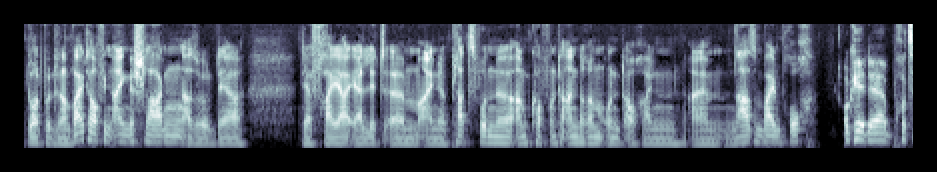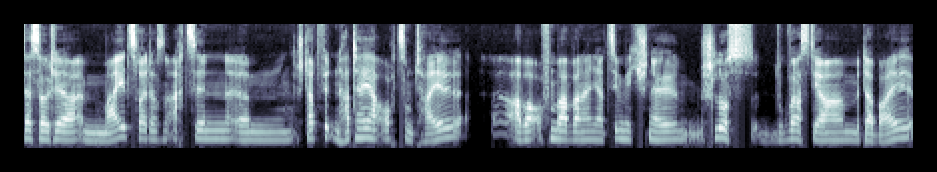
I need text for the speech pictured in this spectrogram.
Dort wurde dann weiter auf ihn eingeschlagen. Also der, der Freier erlitt ähm, eine Platzwunde am Kopf unter anderem und auch einen, einen Nasenbeinbruch. Okay, der Prozess sollte ja im Mai 2018 ähm, stattfinden, hat er ja auch zum Teil, aber offenbar war dann ja ziemlich schnell Schluss. Du warst ja mit dabei.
